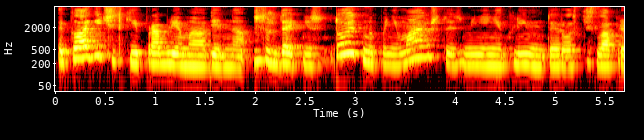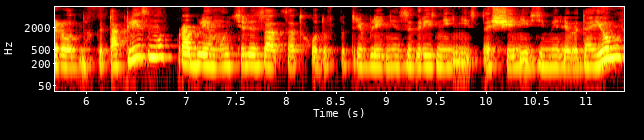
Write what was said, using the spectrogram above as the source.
Экологические проблемы отдельно обсуждать не стоит. Мы понимаем, что изменение климата и рост числа природных катаклизмов, проблемы утилизации отходов потребления, загрязнения, истощения земель и водоемов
